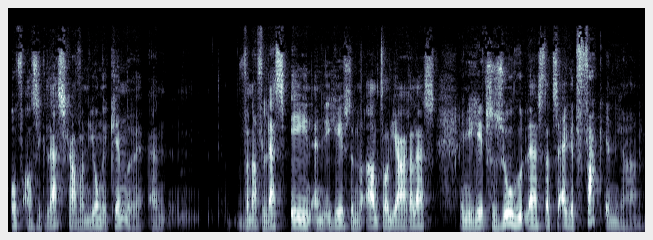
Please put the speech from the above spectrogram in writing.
Of als ik les ga van jonge kinderen en vanaf les 1 en je geeft ze een aantal jaren les. En je geeft ze zo goed les dat ze echt het vak ingaan.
